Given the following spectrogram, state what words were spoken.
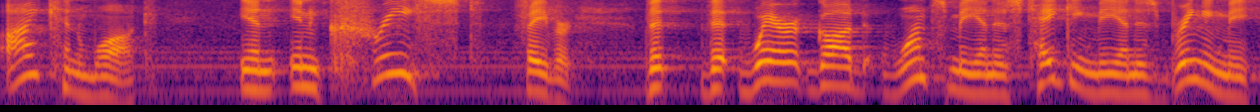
I can walk in increased favor. That, that where God wants me and is taking me and is bringing me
